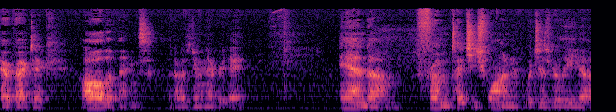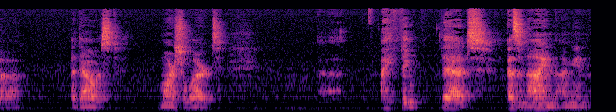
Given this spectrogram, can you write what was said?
chiropractic, all the things that I was doing every day. And um, from Tai Chi Chuan, which is really uh, a Taoist martial art, uh, I think that as a nine, I mean,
